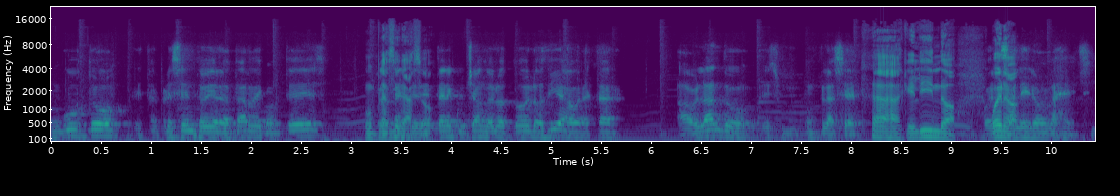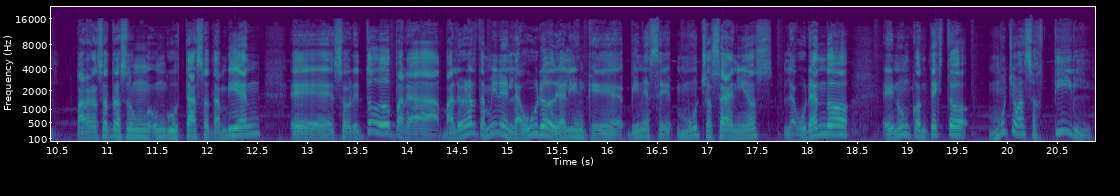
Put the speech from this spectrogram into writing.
Un gusto estar presente hoy a la tarde con ustedes. Un placerazo. de Estar escuchándolo todos los días, ahora estar hablando es un, un placer. Ah, Qué lindo. Poder Bueno. salir online, sí. Para nosotros un, un gustazo también, eh, sobre todo para valorar también el laburo de alguien que viene hace muchos años laburando en un contexto mucho más hostil,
